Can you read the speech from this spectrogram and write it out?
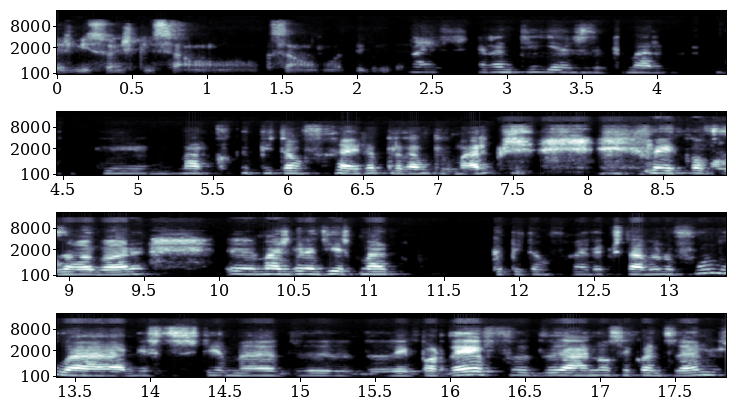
as missões que lhe são, que são atribuídas. Mais garantias de que Marco que Marco Capitão Ferreira, perdão por Marcos, foi a confusão agora, eh, mais garantias que Marco Capitão Ferreira que estava no fundo há neste sistema de, de Empordef de há não sei quantos anos.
